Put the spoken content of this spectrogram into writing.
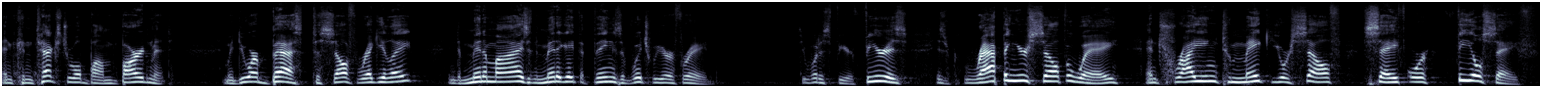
and contextual bombardment. And we do our best to self regulate and to minimize and mitigate the things of which we are afraid. What is fear? Fear is, is wrapping yourself away and trying to make yourself safe or feel safe.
